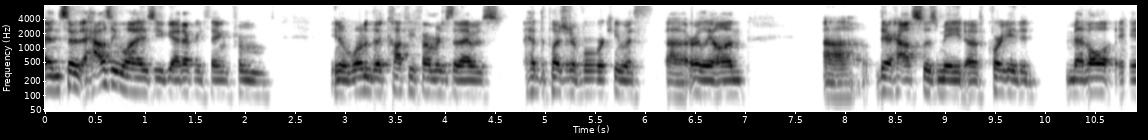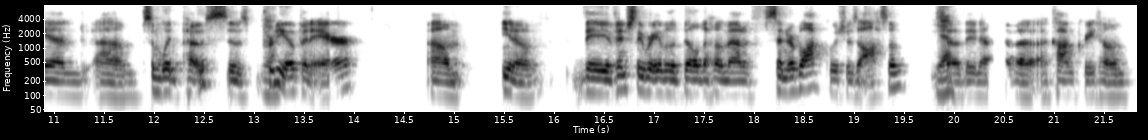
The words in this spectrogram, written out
and so the housing wise, you got everything from, you know, one of the coffee farmers that I was had the pleasure of working with uh, early on. Uh, their house was made of corrugated metal and um, some wood posts. It was pretty yeah. open air. Um, you know, they eventually were able to build a home out of cinder block, which was awesome. Yeah. So they now have a, a concrete home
